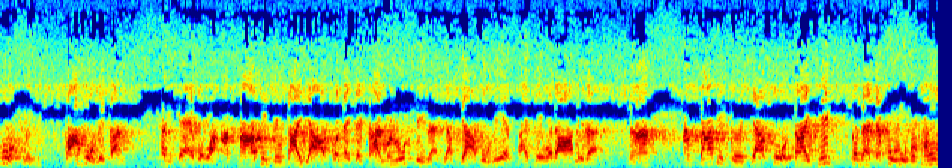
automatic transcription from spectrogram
พวกหนึ่งสามพวกด้วยกันท่านแก้บอกว่าอัตตาที่เป็นกายหยาบก็ได้แก่กายมนุษย์นี่แหละหยาบหยาพวกนี้กายเทวดานี่แหละนะอัตตาที่เกิดจากพวกกายทิพย์ก็ได้แก่พวกรูปภพ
